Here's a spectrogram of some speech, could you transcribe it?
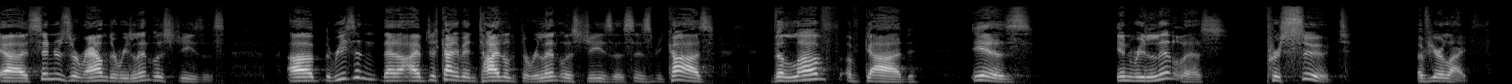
uh, centers around the relentless Jesus. Uh, the reason that I've just kind of entitled it The Relentless Jesus is because the love of God is in relentless pursuit of your life.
